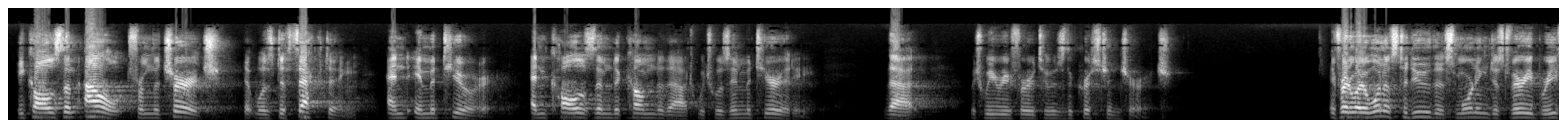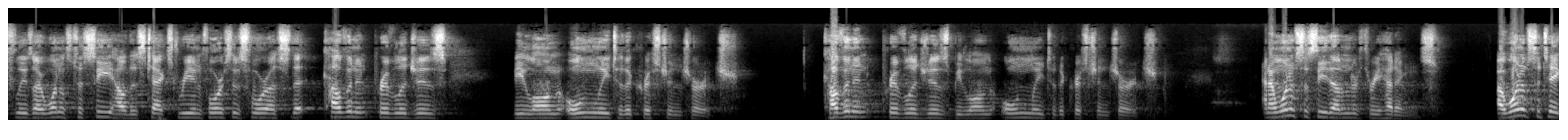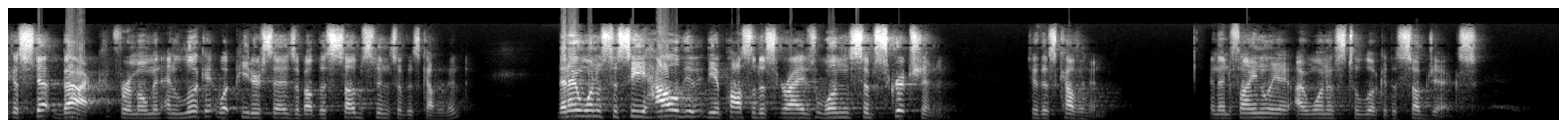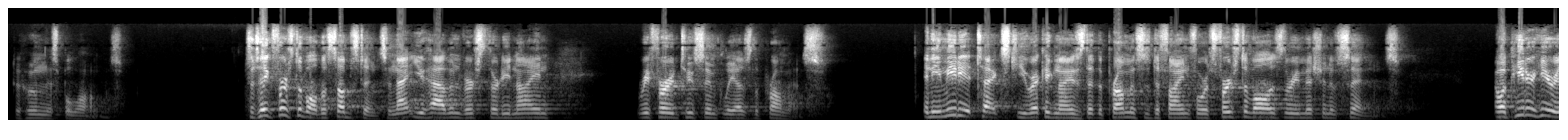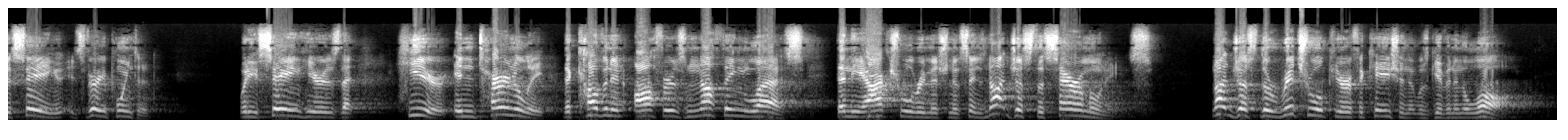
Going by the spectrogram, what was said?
He calls them out from the church that was defecting and immature and calls them to come to that which was in maturity, that which we refer to as the Christian church. And friend, what I want us to do this morning, just very briefly, is I want us to see how this text reinforces for us that covenant privileges belong only to the Christian church. Covenant privileges belong only to the Christian church. And I want us to see that under three headings. I want us to take a step back for a moment and look at what Peter says about the substance of this covenant. Then I want us to see how the, the apostle describes one's subscription to this covenant. And then finally, I want us to look at the subjects to whom this belongs. So take first of all the substance, and that you have in verse 39 referred to simply as the promise. In the immediate text, you recognize that the promise is defined for us, first of all, as the remission of sins. And what Peter here is saying, it's very pointed. What he's saying here is that here, internally, the covenant offers nothing less than the actual remission of sins. Not just the ceremonies, not just the ritual purification that was given in the law,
